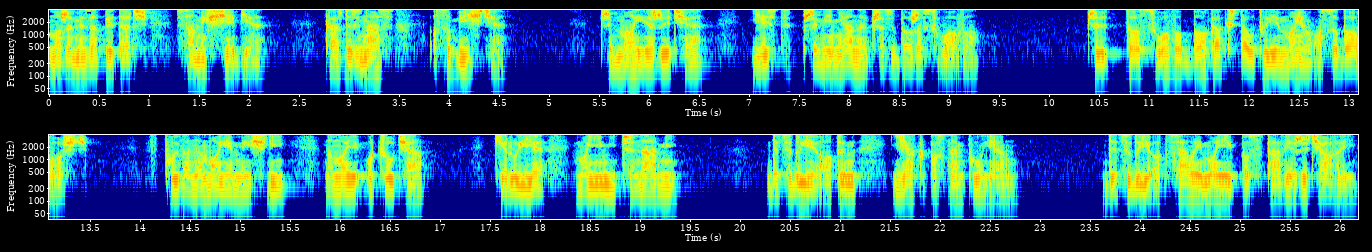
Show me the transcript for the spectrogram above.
Możemy zapytać samych siebie, każdy z nas osobiście, czy moje życie jest przemieniane przez Boże Słowo? Czy to Słowo Boga kształtuje moją osobowość, wpływa na moje myśli, na moje uczucia, kieruje moimi czynami, decyduje o tym, jak postępuję, decyduje o całej mojej postawie życiowej?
